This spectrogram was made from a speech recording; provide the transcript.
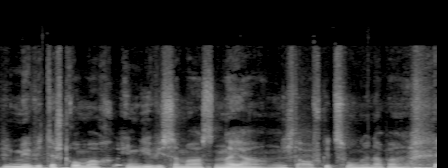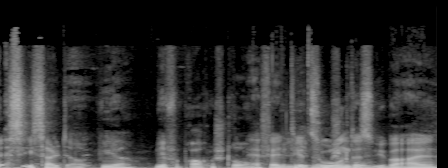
Mir wird der Strom auch in gewissermaßen, naja, nicht aufgezwungen, aber es ist halt, wir, wir verbrauchen Strom. Er fällt dir zu und ist überall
